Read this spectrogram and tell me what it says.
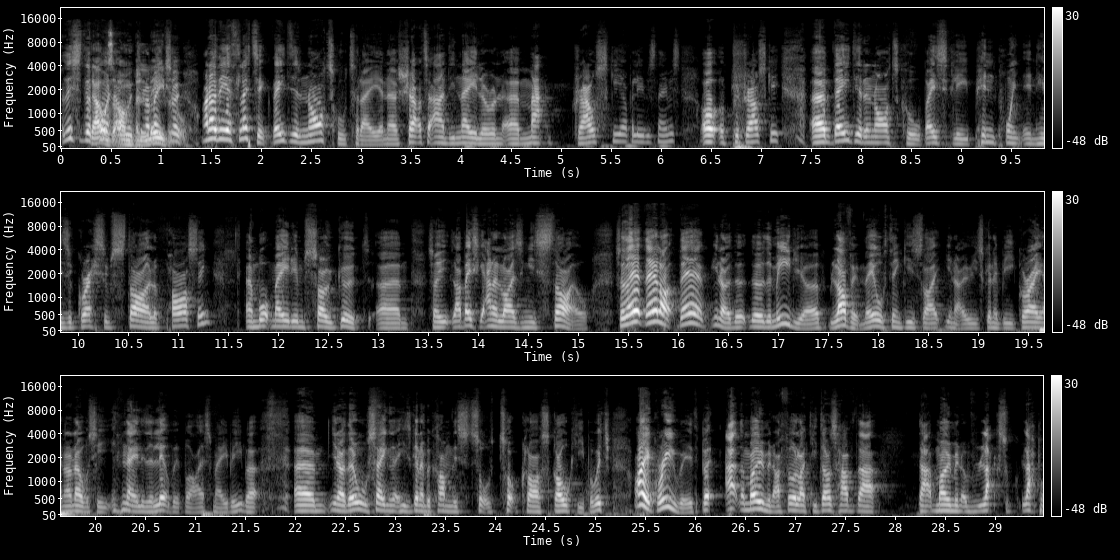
This is the That point was I was trying to make. So unbelievable. I know the Athletic. They did an article today, and uh, shout out to Andy Naylor and uh, Matt Drowski, I believe his name is. Oh, uh, Podrowski. Uh, they did an article basically pinpointing his aggressive style of passing and what made him so good. Um, so like basically analysing his style. So they're they're like they're you know the, the the media love him. They all think he's like you know he's going to be great. And I know obviously Naylor's a little bit biased maybe, but um, you know they're all saying that he's going to become this sort of top class goalkeeper, which I agree with. But at the moment, I feel like he does have that that moment of lapse, lapse,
